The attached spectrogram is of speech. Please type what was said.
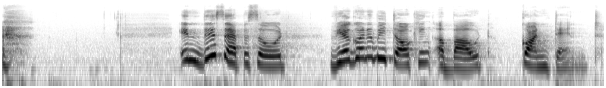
In this episode, we are going to be talking about content.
